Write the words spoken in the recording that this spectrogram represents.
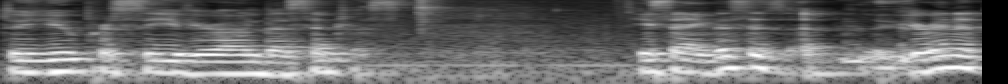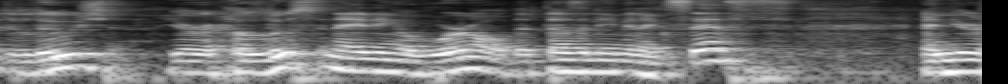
do you perceive your own best interest. He's saying this is, a, you're in a delusion. You're hallucinating a world that doesn't even exist and you're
